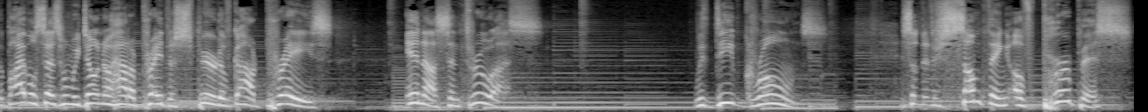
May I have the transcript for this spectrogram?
The Bible says when we don't know how to pray, the Spirit of God prays in us and through us with deep groans. So that there's something of purpose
